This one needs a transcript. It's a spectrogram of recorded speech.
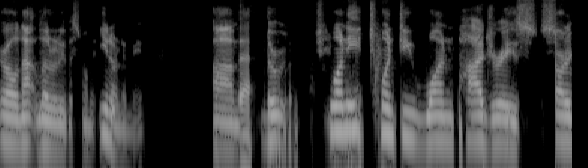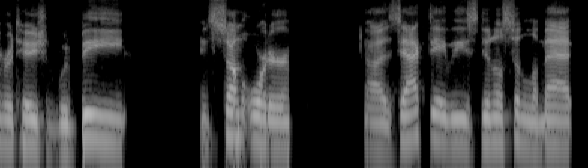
or well, not literally this moment, you know what I mean. Um, That the moment. 2021 Padres starting rotation would be, in some order, uh, Zach Davies, Dinelson Lamet,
